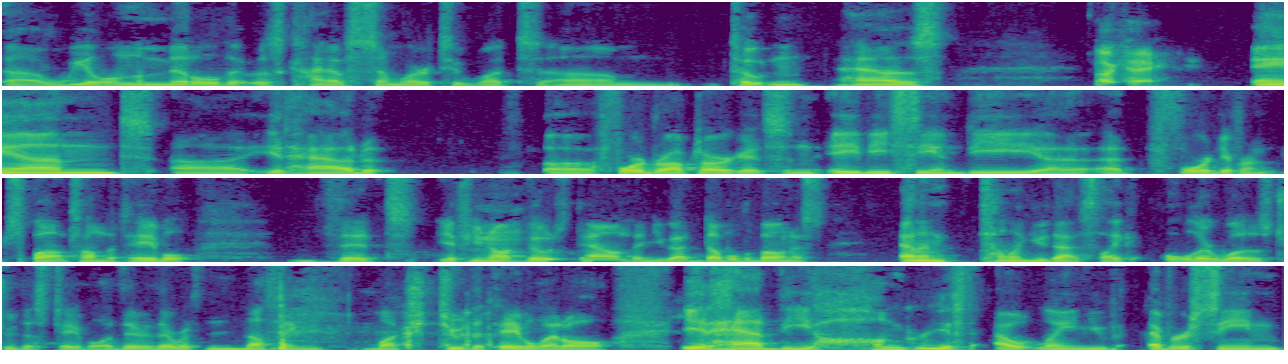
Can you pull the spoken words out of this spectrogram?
uh, wheel in the middle that was kind of similar to what um, Totan has, Okay. and uh, it had uh, four drop targets and A, B, C, and D uh, at four different spots on the table. That if you knock those down, then you got double the bonus. And I'm telling you, that's like all there was to this table. There, there was nothing much to the table at all. It had the hungriest outlane you've ever seen.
